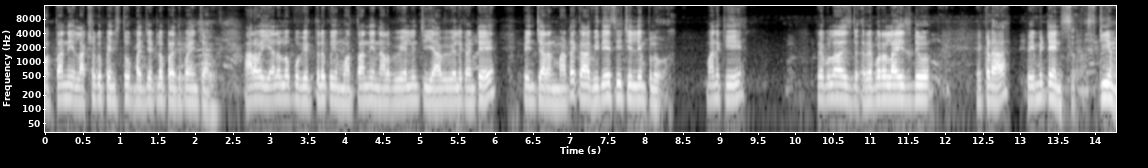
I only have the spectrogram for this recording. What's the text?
మొత్తాన్ని లక్షకు పెంచుతూ బడ్జెట్లో ప్రతిపాదించారు అరవై ఏళ్ళలోపు వ్యక్తులకు ఈ మొత్తాన్ని నలభై వేల నుంచి యాభై వేలు కంటే పెంచారనమాట ఇక విదేశీ చెల్లింపులు. మనకి రెబలైజ్డ్ రెబరలైజ్డ్ ఇక్కడ రెమిటెన్స్ స్కీమ్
